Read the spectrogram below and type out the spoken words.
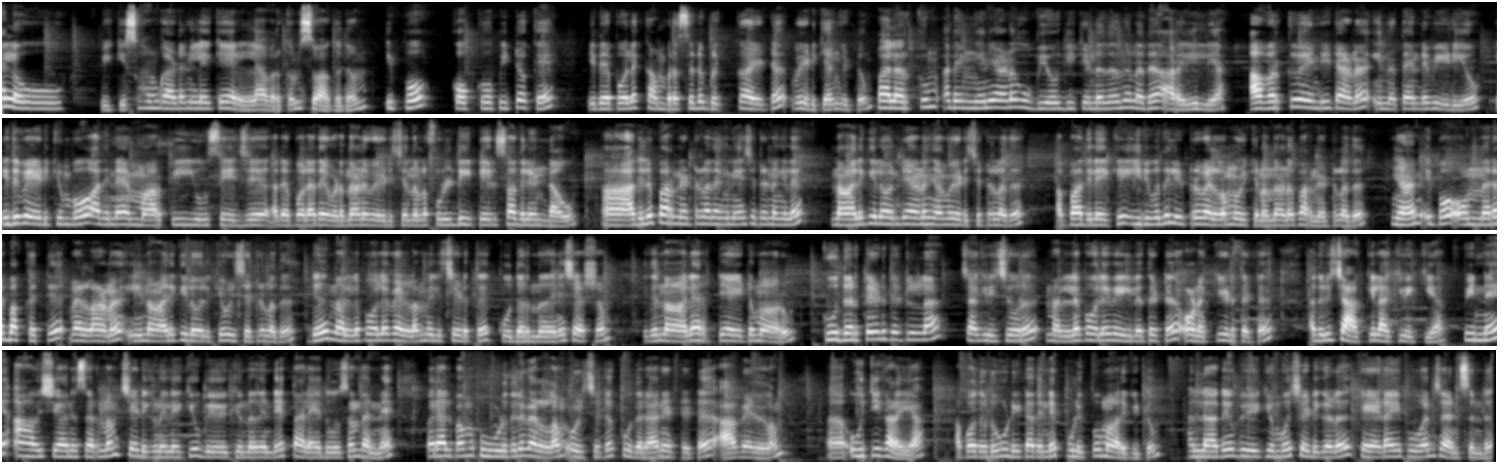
Hello. വിക്കിസ് home ഗാർഡനിലേക്ക് എല്ലാവർക്കും സ്വാഗതം. ഇപ്പോൾ കൊക്കോ പീറ്റൊക്കെ ഇതേപോലെ കംപ്രസ്ഡ് ബ്രിക്കായിട്ട് മേടിക്കാൻ കിട്ടും. പലർക്കും അതെങ്ങനെയാണ് ഉപയോഗിക്കേണ്ടത് എന്നുള്ളത് അറിയില്ല. അവർക്ക് വേണ്ടിയിട്ടാണ് ഇന്നത്തെ എന്റെ വീഡിയോ. ഇത് മേടിക്കുമ്പോൾ അതിന്റെ എം ആർ പി യൂസേജ് അതേപോലെ അത് എവിടെ നിന്നാണ് മേടിച്ചതെന്നുള്ള ഫുൾ ഡീറ്റെയിൽസ് അതിലുണ്ടാവും അതിൽ പറഞ്ഞിട്ടുള്ളത് എങ്ങനെയാണെന്ന് വെച്ചിട്ടുണ്ടെങ്കിൽ നാല് കിലോന്റെയാണ് ഞാൻ മേടിച്ചിട്ടുള്ളത് അപ്പോൾ അതിലേക്ക് ഇരുപത് ലിറ്റർ വെള്ളം ഒഴിക്കണം എന്നാണ് പറഞ്ഞിട്ടുള്ളത്. ഞാൻ ഇപ്പോൾ ഒന്നര ബക്കറ്റ് വെള്ളമാണ് ഈ നാല് കിലോയിലേക്ക് ഒഴിച്ചിട്ടുള്ളത്. ഇത് നല്ലപോലെ വെള്ളം വലിച്ചെടുത്ത് കുതിർന്നതിന് ശേഷം ഇത് നാല് ഇരട്ടിയായിട്ട് മാറും. കുതിർത്തെടുത്തിട്ടുള്ള ചകിരിച്ചോറ് നല്ലപോലെ വെയിലത്തിട്ട് ഉണക്കിയെടുത്തിട്ട് അതൊരു ചാക്കിലാക്കി വെക്കുക. പിന്നെ ആവശ്യാനുസരണം ചെടികളിലേക്ക് ഉപയോഗിക്കുന്നതിന്റെ തലേദിവസം തന്നെ ഒരല്പം കൂടുതൽ വെള്ളം ഒഴിച്ചിട്ട് കുതിരാനിട്ടിട്ട് ആ വെള്ളം ഊറ്റി കളയുക അപ്പോൾ അതോട് കൂടിയിട്ട് അതിന്റെ പുളിപ്പ് മാറി കിട്ടും അല്ലാതെ ഉപയോഗിക്കുമ്പോൾ ചെടികൾ കേടായി പോവാൻ ചാൻസ് ഉണ്ട്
